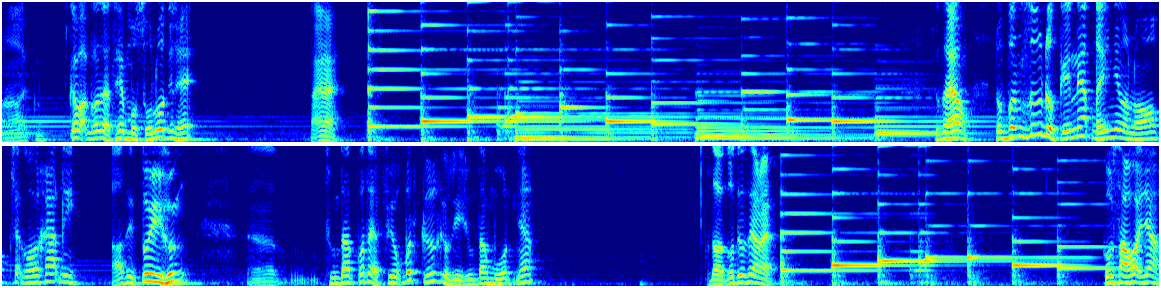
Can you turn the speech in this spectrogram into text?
À, các bạn có thể thêm một số nốt như thế. Lại này. Thấy không? Nó vẫn giữ được cái nét đấy nhưng mà nó sẽ có cái khác đi. Đó thì tùy hứng. Uh, chúng ta có thể phiêu bất cứ kiểu gì chúng ta muốn nhé. Rồi câu tiếp theo này. Câu 6 vậy nhá.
